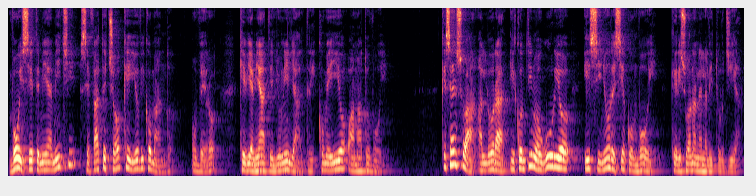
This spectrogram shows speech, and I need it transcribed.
Voi siete miei amici se fate ciò che io vi comando, ovvero che vi amiate gli uni gli altri come io ho amato voi. Che senso ha allora il continuo augurio Il Signore sia con voi che risuona nella liturgia?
